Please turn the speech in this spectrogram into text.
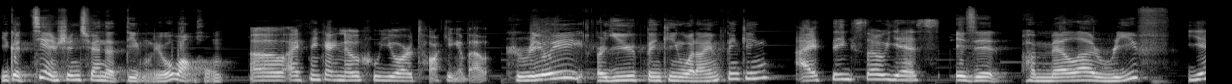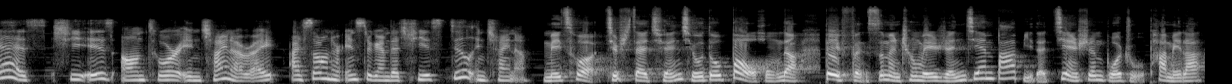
一个健身圈的顶流网红。Oh, I think I know who you are talking about. Really? Are you thinking what I'm thinking? I think so, yes. Is it Pamela Reif? Yes, she is on tour in China, right? I saw on her Instagram that she is still in China. 没错，就是在全球都爆红的，被粉丝们称为“人间芭比”的健身博主帕梅拉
